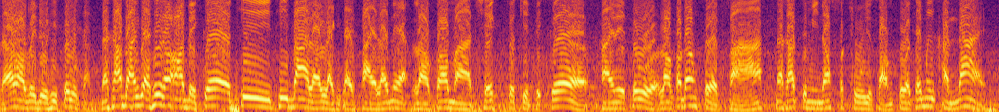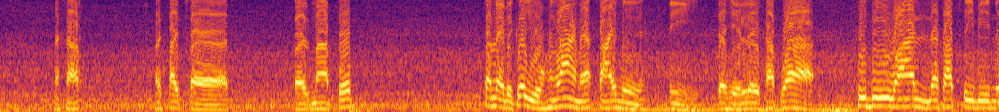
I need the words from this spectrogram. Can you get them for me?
แล้วเราไปดูที่ตู้กันนะครับหลังจากที่เราออนเบเกอร์ที่ที่บ้านเราแหล่งจ่ายไฟแล้วเนี่ยเราก็มาเช็คสกิ t เบเกอร์ภายในตู้ เราก็ต้องเปิดฝานะครับจะมีน็อตสกรูอยู่ 2 ตัวใช้มือคันได้นะครับค่อยๆเปิดเปิดมาปุ๊บตำแหน่งเบรกเกอร์อยู่ข้างล่างนะซ้ายมือนี่จะเห็นเลยครับว่า CB1 นะครับ CB1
